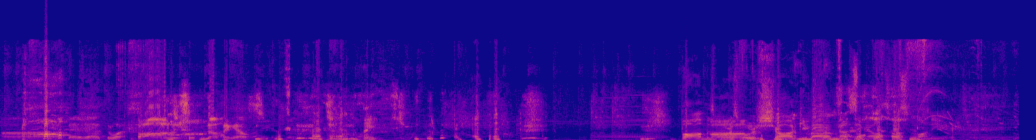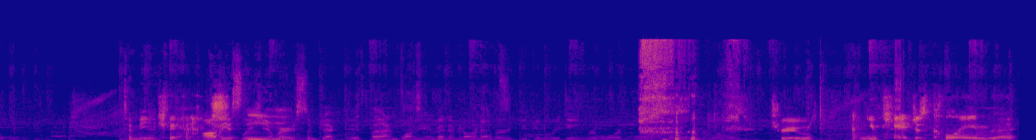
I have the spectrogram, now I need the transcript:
Uh, that, that, what? Bombs. Nothing else. Bombs was more shocking, but nothing else was funnier. To me, Yeah. obviously Mm. humor is subjective, With but I'm funnier than everyone else. ever, you can redeem reward points for True. You can't just claim that.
